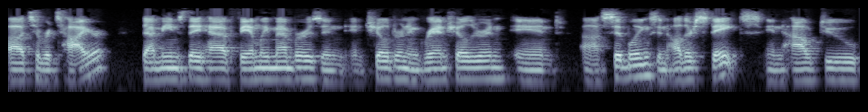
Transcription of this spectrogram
uh, to retire that means they have family members and, and children and grandchildren and uh, siblings in other states and how do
